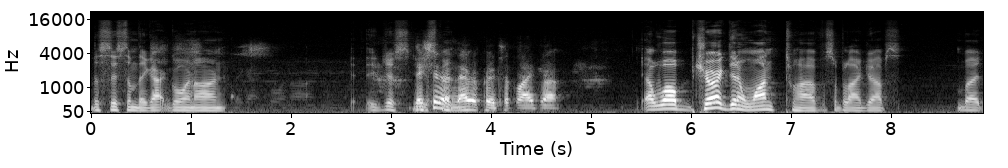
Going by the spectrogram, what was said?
the system they got going on. It, it just They should have never put supply drop. Uh, well, Shark didn't want to have supply drops, but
